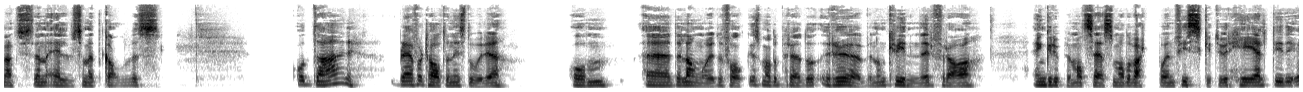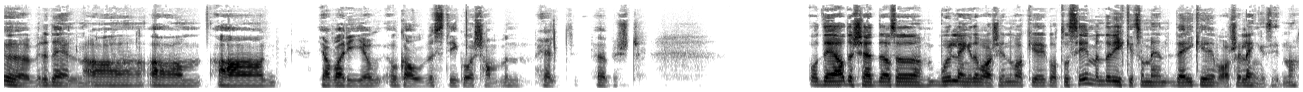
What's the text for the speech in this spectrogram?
langs en elv som het Galves. Og der ble jeg fortalt en historie om eh, det langårige folket som hadde prøvd å røve noen kvinner fra en gruppe Matses som hadde vært på en fisketur helt i de øvre delene av, av, av Javari og, og Galves. De går sammen helt øverst. Og det hadde skjedd, altså hvor lenge det var siden var ikke godt å si, men det virket som det ikke var så lenge siden da.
